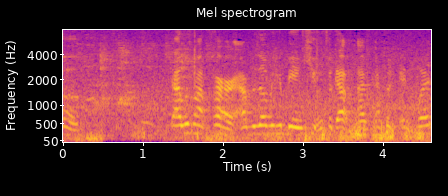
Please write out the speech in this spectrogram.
Oh, that was my part. I was over here being cute and forgot. I, I put and what?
